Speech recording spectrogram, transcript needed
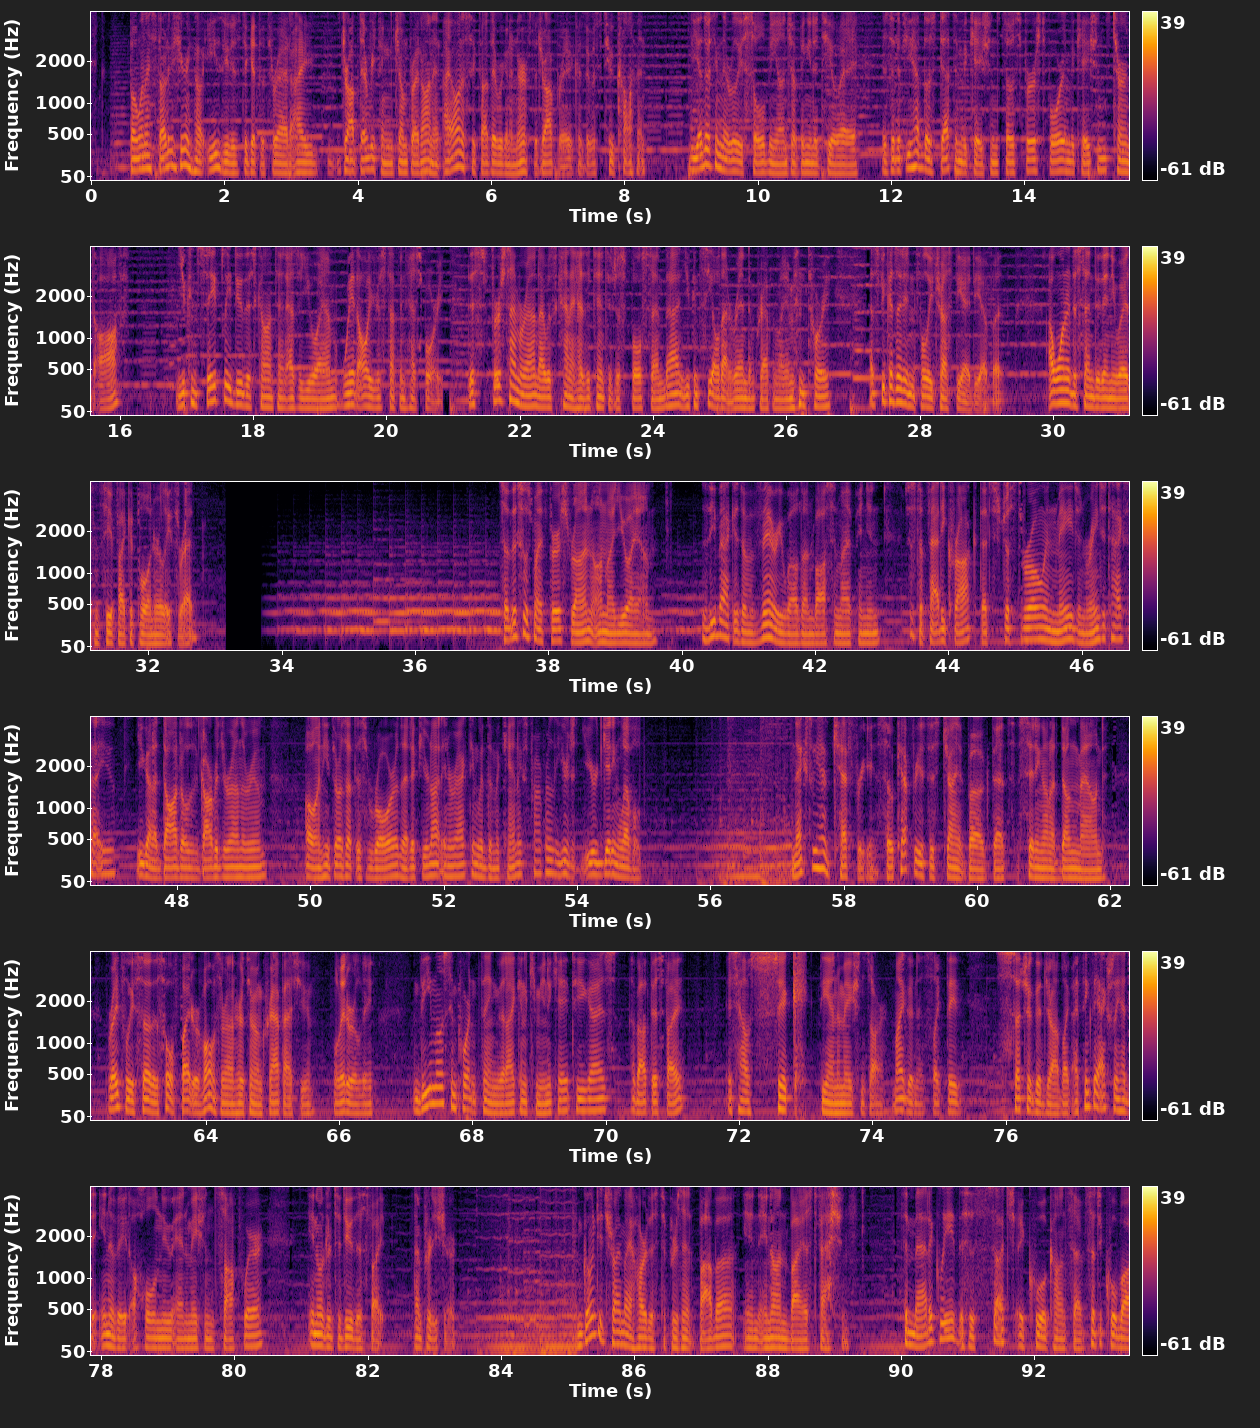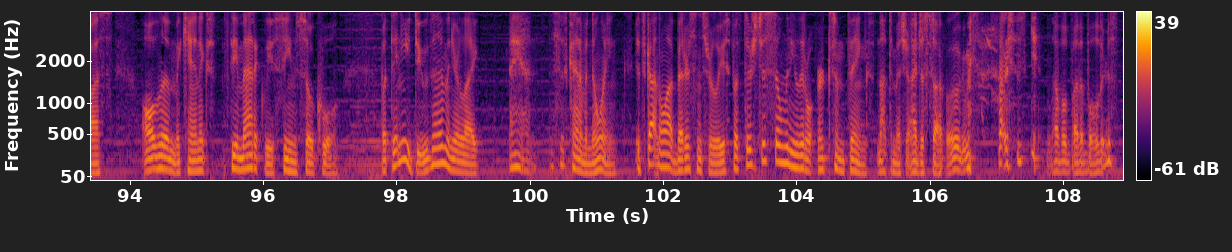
But when I started hearing how easy it is to get the thread, I dropped everything and jumped right on it. I honestly thought they were going to nerf the drop rate because it was too common. The other thing that really sold me on jumping into TOA is that if you have those death invocations, those first four invocations turned off, you can safely do this content as a UIM with all your stuff in Hespori. This first time around I was kinda hesitant to just full send that, you can see all that random crap in my inventory. That's because I didn't fully trust the idea, but I wanted to send it anyways and see if I could pull an early thread. So this was my first run on my UIM. Zebak is a very well done boss in my opinion, just a fatty croc that's just throwing mage and range attacks at you. You gotta dodge all this garbage around the room. Oh, and he throws out this roar that if you're not interacting with the mechanics properly, you're just, you're getting leveled. Next we have Kephri. So Kephri is this giant bug that's sitting on a dung mound. Rightfully so, this whole fight revolves around her throwing crap at you. Literally. The most important thing that I can communicate to you guys about this fight is how sick the animations are. My goodness, like they such a good job. Like I think they actually had to innovate a whole new animation software in order to do this fight. I'm pretty sure. I'm going to try my hardest to present Baba in a non-biased fashion. Thematically, this is such a cool concept, such a cool boss. All the mechanics thematically seem so cool. But then you do them and you're like, man, this is kind of annoying. It's gotten a lot better since release, but there's just so many little irksome things. Not to mention, I just suck. Look at me. I'm just getting leveled by the boulders.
